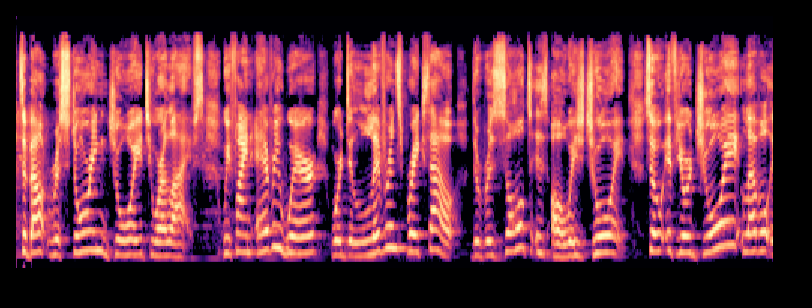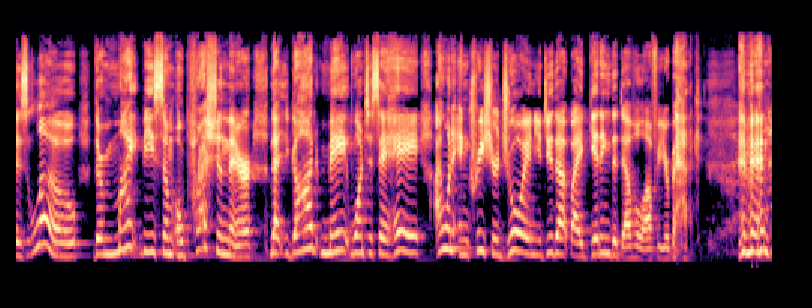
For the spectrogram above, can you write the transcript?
It's about restoring joy to our lives. We find everywhere where deliverance breaks out, the result is always joy. So if your joy level is low, there might be some oppression there that God may may want to say, Hey, I want to increase your joy. And you do that by getting the devil off of your back. Amen.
